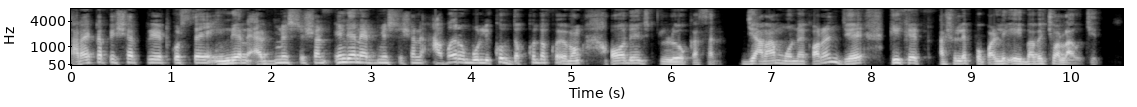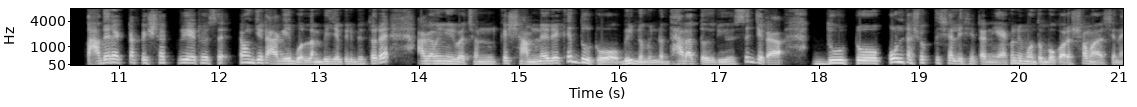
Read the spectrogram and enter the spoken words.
তারা একটা প্রেশার ক্রিয়েট করছে ইন্ডিয়ান অ্যাডমিনিস্ট্রেশন ইন্ডিয়ান অ্যাডমিনিস্ট্রেশনে আবারও বলি, খুব দক্ষ দক্ষ এবং অরেঞ্জ লোক আছেন। যারা মনে করেন যে ক্রিকেট আসলে প্রপারলি এইভাবে চলা উচিত। তাদের একটা প্রেশার ক্রিয়েট হয়েছে এবং যেটা আগেই বললাম, বিজেপির ভিতরে আগামী নির্বাচনকে সামনে রেখে দুটো ভিন্ন ভিন্ন ধারা তৈরি হয়েছে, যেটা দুটো কোনটা শক্তিশালী সেটা নিয়ে এখনই মন্তব্য করার সময় আসে না।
